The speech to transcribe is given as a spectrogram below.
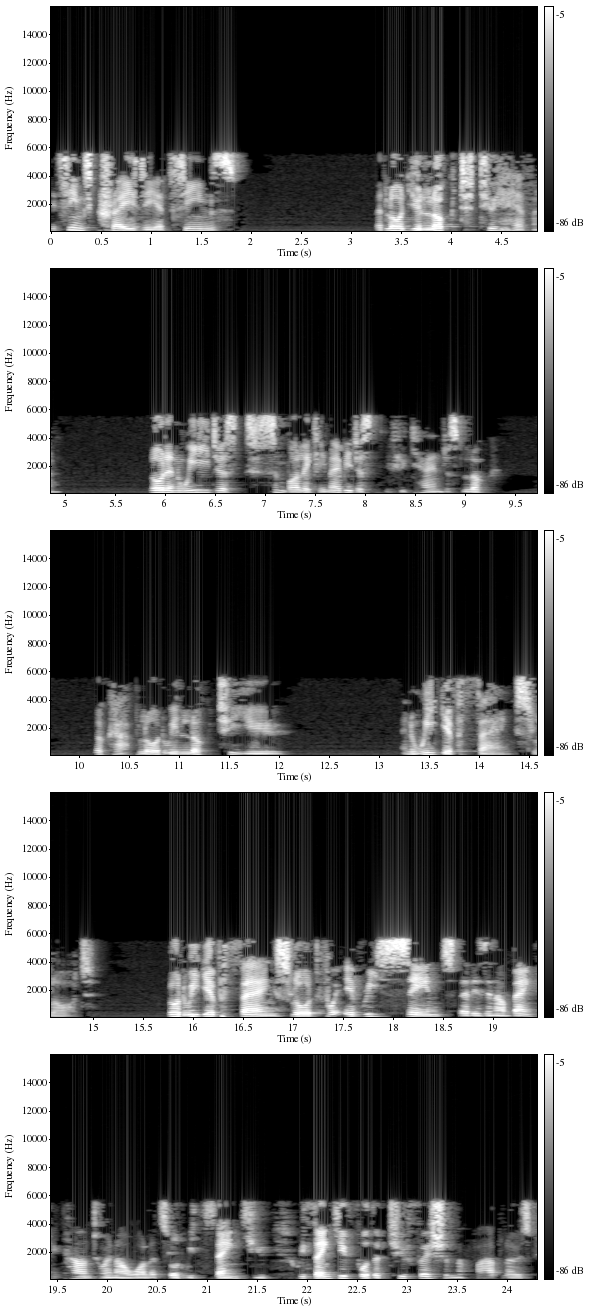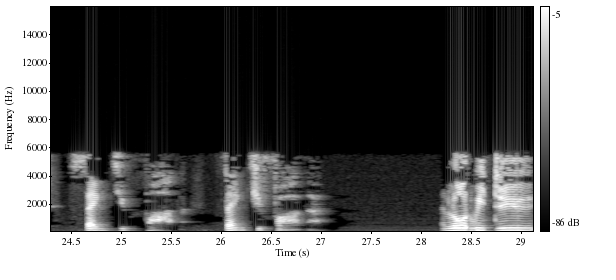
It seems crazy. It seems, but Lord, you looked to heaven. Lord, and we just symbolically, maybe just if you can, just look, look up. Lord, we look to you and we give thanks, Lord. Lord, we give thanks, Lord, for every cent that is in our bank account or in our wallets. Lord, we thank you. We thank you for the two fish and the five loaves. Thank you, Father. Thank you, Father. And Lord, we do,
